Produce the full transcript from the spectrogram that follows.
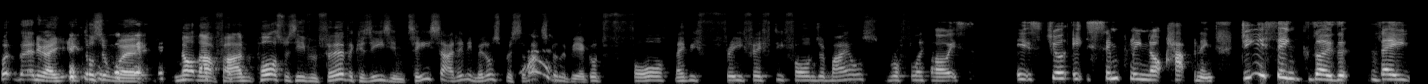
But, but anyway, it doesn't work. Not that far. And Portsmouth's even further because he's in Teesside, isn't he? Middlesbrough. So yeah. that's going to be a good four, maybe 350, 400 miles, roughly. Oh, it's It's just it's simply not happening. Do you think though that they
